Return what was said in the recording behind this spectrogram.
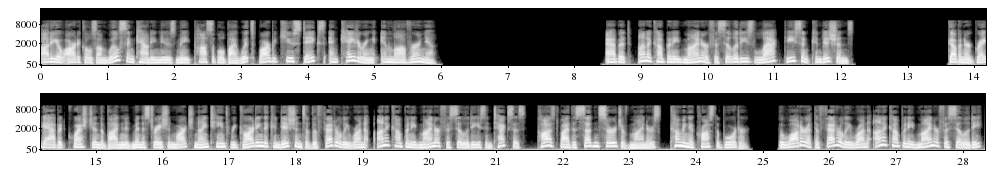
Audio articles on Wilson County News made possible by Witt's Barbecue Steaks and Catering in La Vernia. Abbott, unaccompanied minor facilities lack decent conditions. Governor Greg Abbott questioned the Biden administration March 19 regarding the conditions of the federally run unaccompanied minor facilities in Texas, caused by the sudden surge of minors coming across the border. The water at the federally run unaccompanied minor facility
